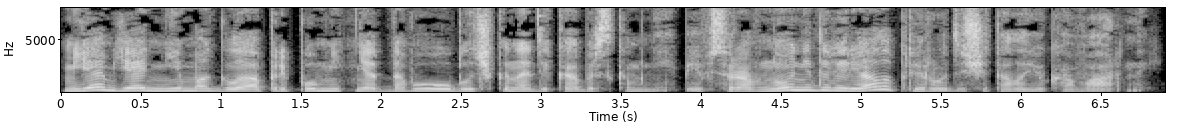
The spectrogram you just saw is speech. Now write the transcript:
Мья-Мья не могла припомнить ни одного облачка на декабрьском небе, и все равно не доверяла природе, считала ее коварной.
